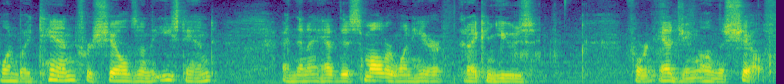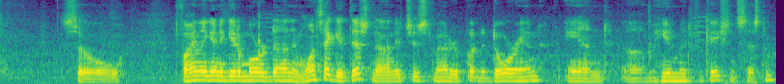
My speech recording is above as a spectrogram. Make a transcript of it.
one by 10 for shelves on the east end and then I have this smaller one here that I can use for an edging on the shelf. So finally going to get a more done. And once I get this done, it's just a matter of putting a door in and um, a humidification system.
